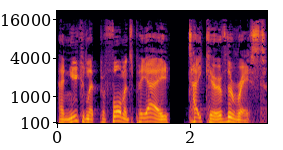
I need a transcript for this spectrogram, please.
and you can let Performance PA take care of the rest.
